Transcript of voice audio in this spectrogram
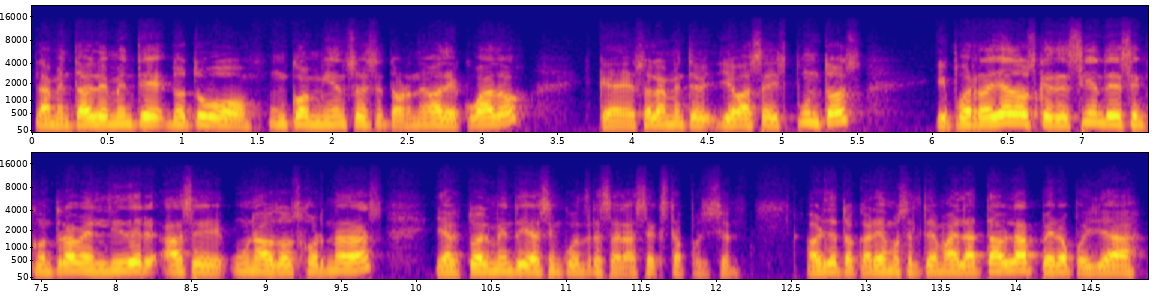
Lamentablemente no tuvo un comienzo ese torneo adecuado, que solamente lleva seis puntos. Y pues Rayados que desciende se encontraba en líder hace una o dos jornadas y actualmente ya se encuentra hasta la sexta posición. Ahorita tocaremos el tema de la tabla, pero pues ya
